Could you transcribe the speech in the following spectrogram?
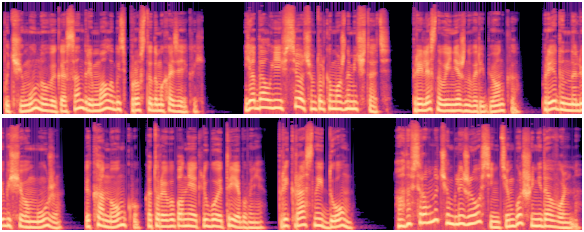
Почему новой Кассандре мало быть просто домохозяйкой? Я дал ей все, о чем только можно мечтать. Прелестного и нежного ребенка, преданно любящего мужа, экономку, которая выполняет любое требование, прекрасный дом. А она все равно, чем ближе осень, тем больше недовольна.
